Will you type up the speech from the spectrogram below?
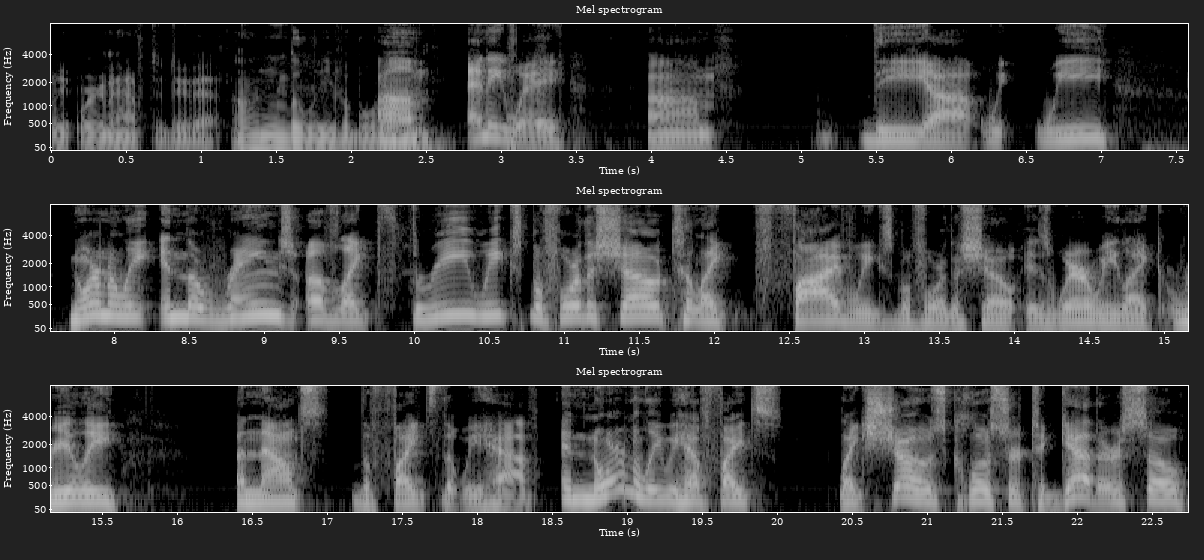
We, we're gonna have to do that. Unbelievable. Ryan. Um. Anyway, um, the uh, we we normally in the range of like three weeks before the show to like five weeks before the show is where we like really announce the fights that we have, and normally we have fights like shows closer together, so.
